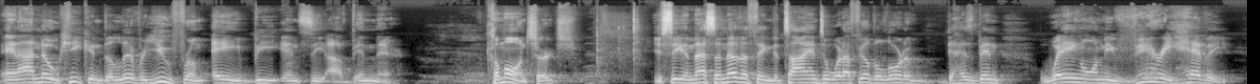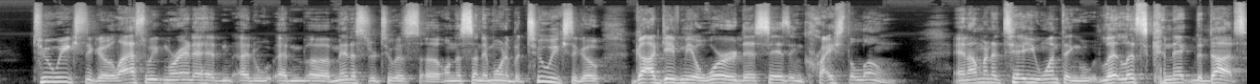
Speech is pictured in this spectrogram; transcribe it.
And I know He can deliver you from A, B, and C. I've been there. Come on, church. You see, and that's another thing to tie into what I feel the Lord has been weighing on me very heavy Two weeks ago, last week Miranda had, had, had uh, ministered to us uh, on the Sunday morning, but two weeks ago, God gave me a word that says, in Christ alone. And I'm going to tell you one thing. Let, let's connect the dots.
